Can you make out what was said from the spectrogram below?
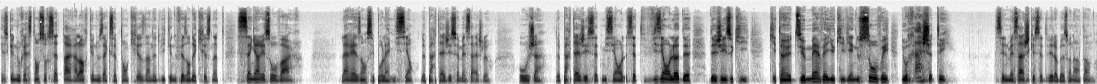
est-ce que nous restons sur cette terre alors que nous acceptons Christ dans notre vie, que nous faisons de Christ notre Seigneur et Sauveur. La raison, c'est pour la mission de partager ce message-là aux gens, de partager cette mission, cette vision-là de, Jésus qui, qui est un Dieu merveilleux qui vient nous sauver, nous racheter. C'est le message que cette ville a besoin d'entendre.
